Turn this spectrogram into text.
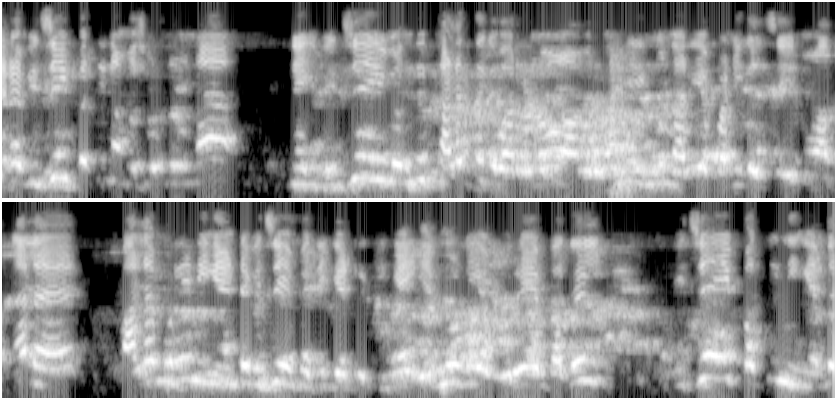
ஏன்னா விஜய் பத்தி நம்ம சொல்லணும்னா இன்னைக்கு விஜய் வந்து களத்துக்கு வரணும். அவர் வந்து இன்னும் நிறைய பணிகள் செய்யணும். அதனால பல முறை நீங்க என்கிட்ட விஜயை பத்தி கேட்டிருக்கீங்க. என்னுடைய ஒரே பதில் விஜய் பத்தி நீங்க எந்த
